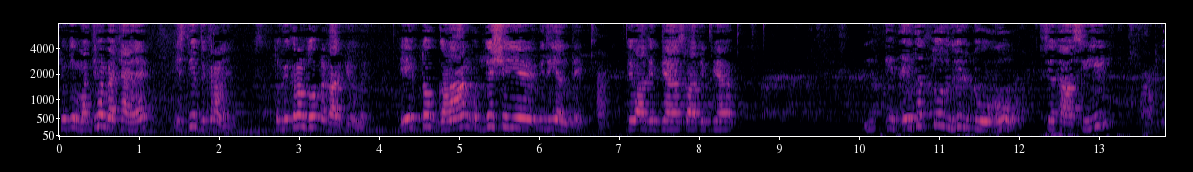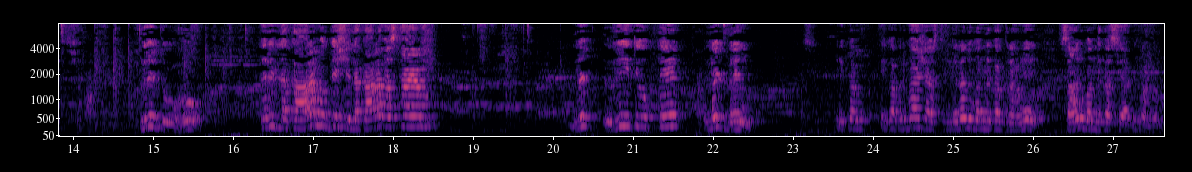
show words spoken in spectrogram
क्योंकि मध्य में बैठा है इसलिए विकरण है। तो विकरण दो प्रकार के हो गए। एक तो गणांग उद्देश्य ये विधि अंते। आम् दिवादिभ्य स्वादिभ्य। एतत्तु लृतो हो शतासी लृतो तर्हि लकारम उद्देश्य लकारावस्थायां लट् लि इति उक्ते लट् लृङ् एकम् एका परिभाषा अस्ति निरनुबन्धकग्रहणे सानुबन्धकस्यापि ग्रहणम्।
